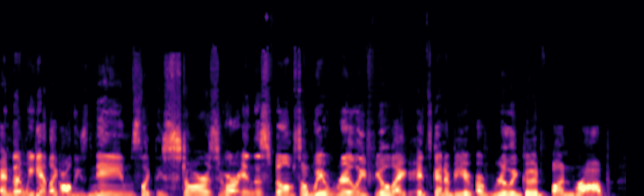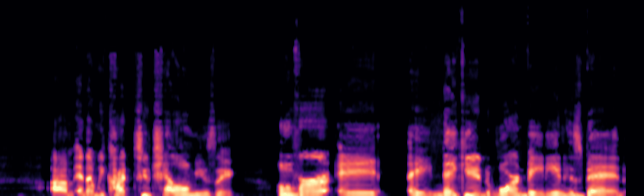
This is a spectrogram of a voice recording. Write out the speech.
and then we get like all these names like these stars who are in this film. So we really feel like it's gonna be a really good fun romp. Um and then we cut to cello music over a a naked Warren Beatty in his bed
